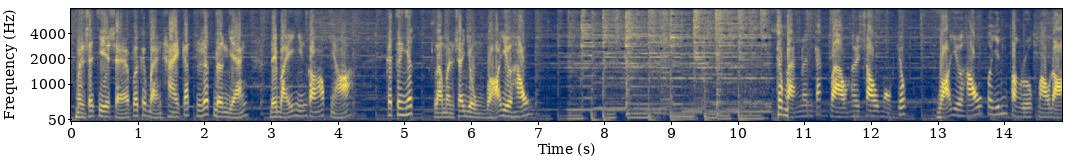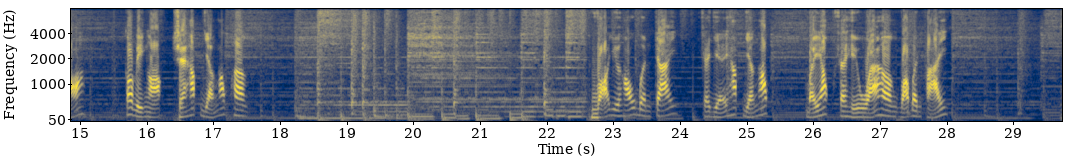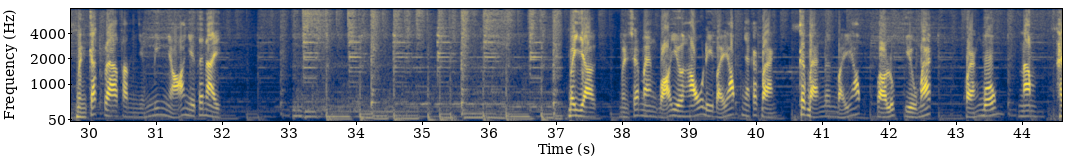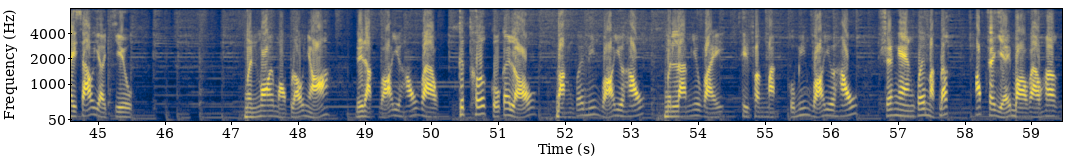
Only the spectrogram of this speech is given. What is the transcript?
Mình sẽ chia sẻ với các bạn hai cách rất đơn giản để bẫy những con ốc nhỏ. Cách thứ nhất là mình sẽ dùng vỏ dưa hấu. Các bạn nên cắt vào hơi sâu một chút. Vỏ dưa hấu có dính phần ruột màu đỏ, có vị ngọt sẽ hấp dẫn ốc hơn. Vỏ dưa hấu bên trái sẽ dễ hấp dẫn ốc, bẫy ốc sẽ hiệu quả hơn vỏ bên phải. Mình cắt ra thành những miếng nhỏ như thế này. Bây giờ mình sẽ mang vỏ dưa hấu đi bẫy ốc nha các bạn. Các bạn nên bẫy ốc vào lúc chiều mát khoảng 4, 5 hay 6 giờ chiều. Mình moi một lỗ nhỏ để đặt vỏ dưa hấu vào. Kích thước của cái lỗ bằng với miếng vỏ dưa hấu. Mình làm như vậy thì phần mặt của miếng vỏ dưa hấu sẽ ngang với mặt đất, ốc sẽ dễ bò vào hơn.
